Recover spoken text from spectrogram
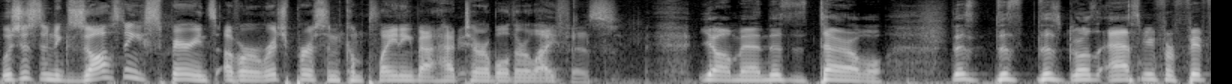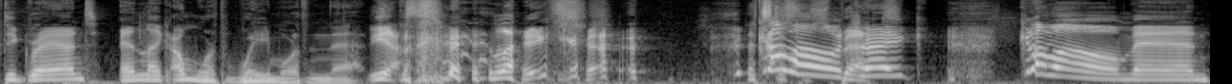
was just an exhausting experience of a rich person complaining about how terrible their life is. Yo, man, this is terrible. This this this girl's asked me for fifty grand, and like I'm worth way more than that. Yes. like, That's come on. Drake. Come on, man.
